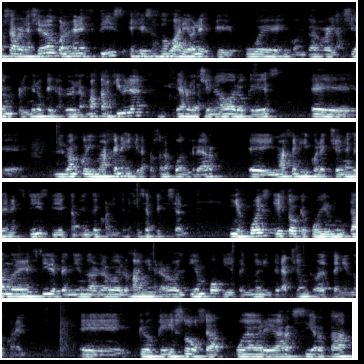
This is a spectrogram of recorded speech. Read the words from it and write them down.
o sea, relacionado con los NFTs, es esas dos variables que pude encontrar relación. Primero que la veo la más tangible, es relacionado a lo que es eh, el banco de imágenes y que las personas puedan crear eh, imágenes y colecciones de NFTs directamente con la inteligencia artificial. Y después esto que puede ir mutando de NFT dependiendo a lo largo de los años, a lo largo del tiempo y dependiendo de la interacción que vayas teniendo con él. Eh, creo que eso, o sea, puede agregar cierta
